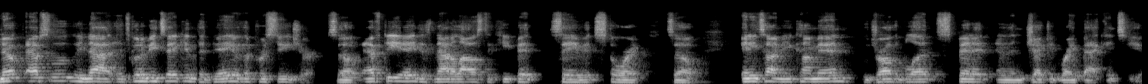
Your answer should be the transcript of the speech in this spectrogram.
No, absolutely not. It's going to be taken the day of the procedure. So FDA does not allow us to keep it, save it, store it. So anytime you come in, we draw the blood, spin it, and then inject it right back into you.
